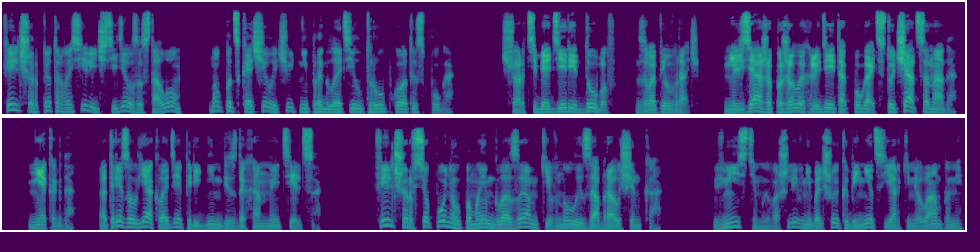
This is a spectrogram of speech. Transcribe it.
Фельдшер Петр Васильевич сидел за столом, но подскочил и чуть не проглотил трубку от испуга. «Черт тебя дери, Дубов!» — завопил врач. «Нельзя же пожилых людей так пугать, стучаться надо!» «Некогда», — отрезал я, кладя перед ним бездыханное тельце. Фельдшер все понял по моим глазам, кивнул и забрал щенка. Вместе мы вошли в небольшой кабинет с яркими лампами,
